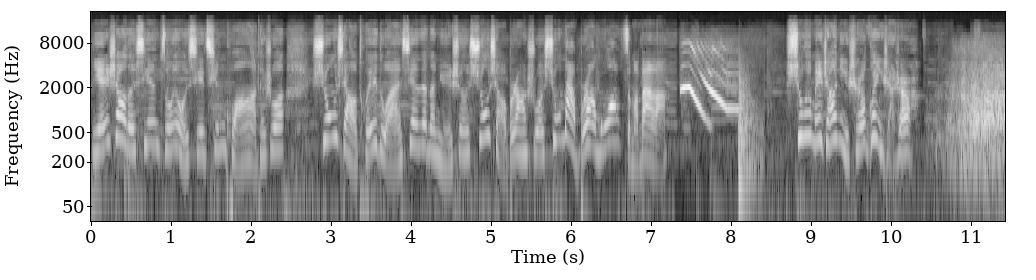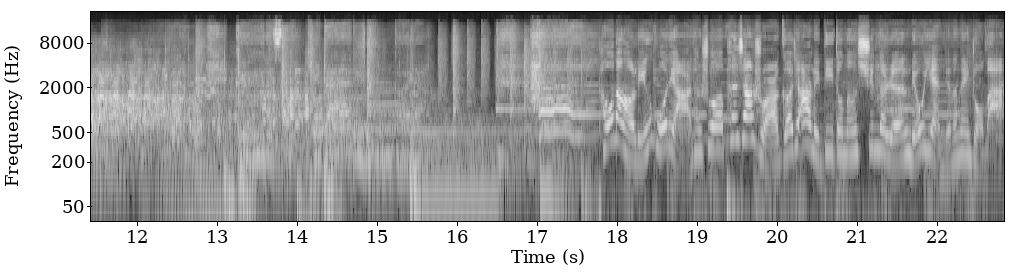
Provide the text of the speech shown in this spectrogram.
年少的心总有些轻狂啊，他说胸小腿短，现在的女生胸小不让说，胸大不让摸，怎么办了？胸又没长你身上，关你啥事儿？灵活点儿，他说喷香水隔着二里地都能熏的人流眼睛的那种吧？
